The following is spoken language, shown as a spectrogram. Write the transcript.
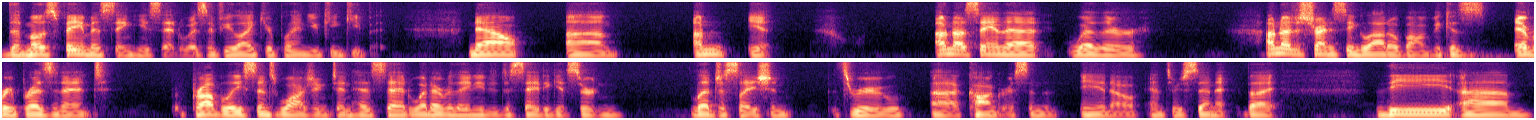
the most famous thing he said was if you like your plan you can keep it. Now um, i'm yeah I'm not saying that whether I'm not just trying to single out Obama because every president, probably since Washington, has said whatever they needed to say to get certain legislation through uh, Congress and you know and through Senate. But the um,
